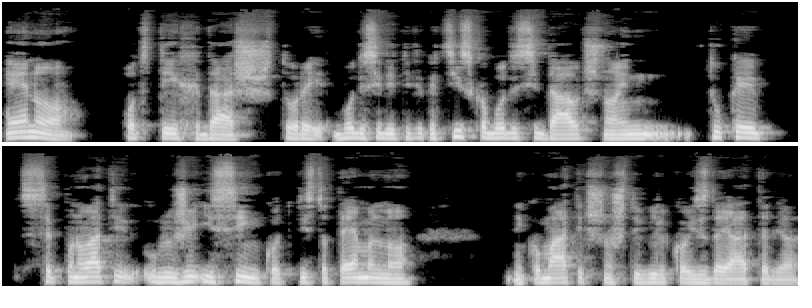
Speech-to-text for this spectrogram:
eno od teh daš, torej bodi si identifikacijsko, bodi si davčno. In tukaj se ponovadi vloži ISIN kot tisto temeljno neko matično številko izdajatelja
